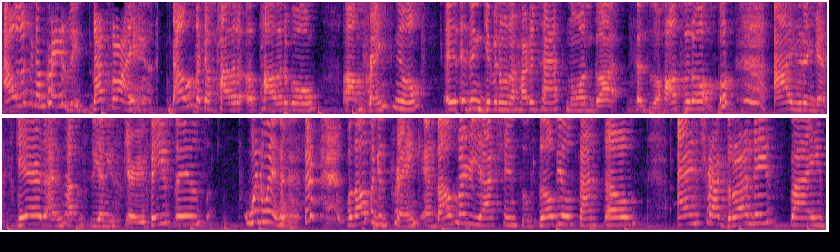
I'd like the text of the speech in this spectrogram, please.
I will just think i'm crazy. That's fine. That was like a, palat a palatable um, prank you know It, it, didn't give anyone a heart attack. No one got sent to the hospital. I didn't get scared. I didn't have to see any scary faces. Win-win. but that was a good prank. And that was my reaction to Silvio Santos Entra Grande Sai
